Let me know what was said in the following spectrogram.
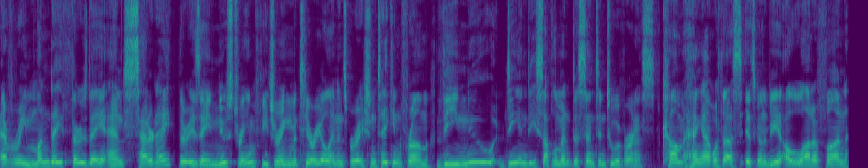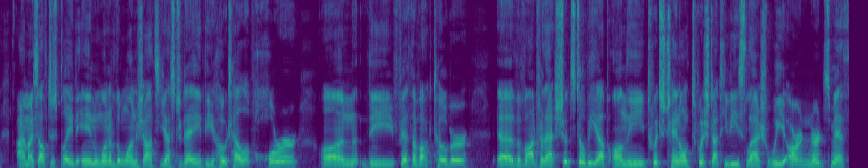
Every Monday, Thursday, and Saturday, there is a new stream featuring material and inspiration taken from the new D&D supplement Descent into Avernus. Come hang out with us. It's going to be a lot of fun. I myself just played in one of the one-shots yesterday, the Hotel of Horror on the 5th of October. Uh, the VOD for that should still be up on the Twitch channel, twitch.tv slash we are nerdsmith.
